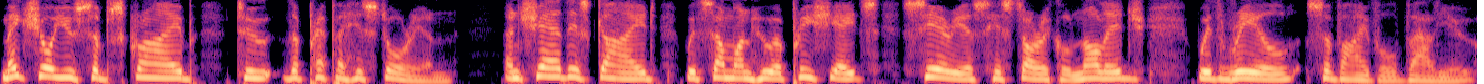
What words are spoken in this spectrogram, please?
make sure you subscribe to The Prepper Historian and share this guide with someone who appreciates serious historical knowledge with real survival value.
